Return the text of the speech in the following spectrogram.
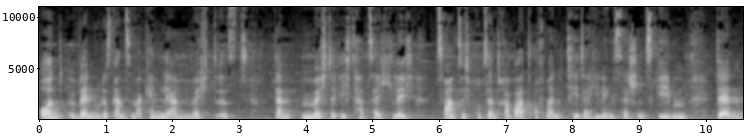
Und wenn du das Ganze mal kennenlernen möchtest, dann möchte ich tatsächlich 20% Rabatt auf meine Theta Healing Sessions geben, denn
